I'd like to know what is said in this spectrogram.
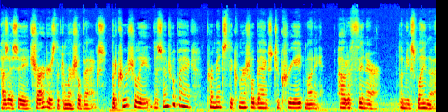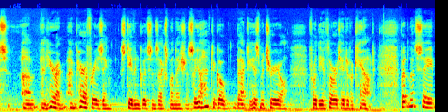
as I say, charters the commercial banks, but crucially, the central bank permits the commercial banks to create money out of thin air. Let me explain this. Um, and here I'm, I'm paraphrasing Stephen Goodson's explanation, so you'll have to go back to his material for the authoritative account. But let's say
